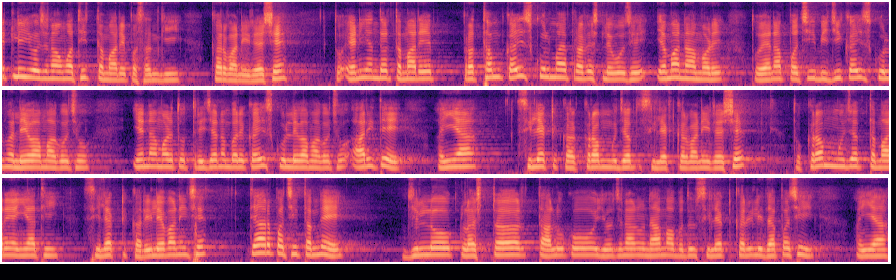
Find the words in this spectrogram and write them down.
એટલી યોજનાઓમાંથી જ તમારે પસંદગી કરવાની રહેશે. તો એની અંદર તમારે પ્રથમ કઈ સ્કૂલમાં પ્રવેશ લેવો છે, એમાં ના મળે, તો એના પછી બીજી કઈ સ્કૂલમાં લેવા માગો છો? એ ના મળે તો ત્રીજા નંબરે કઈ સ્કૂલ લેવા માગો છો? આ રીતે અહીંયા સિલેક્ટ ક્રમ મુજબ સિલેક્ટ કરવાની રહેશે. તો ક્રમ મુજબ તમારે અહીંયાથી સિલેક્ટ કરી લેવાની છે. ત્યાર પછી તમને જિલ્લો, ક્લસ્ટર, તાલુકો, યોજનાનું નામ આ બધું સિલેક્ટ કરી લીધા પછી અહીંયા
